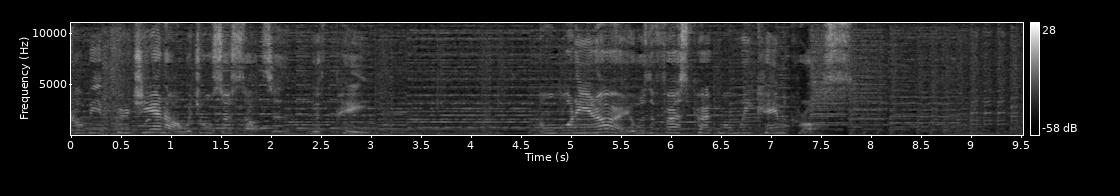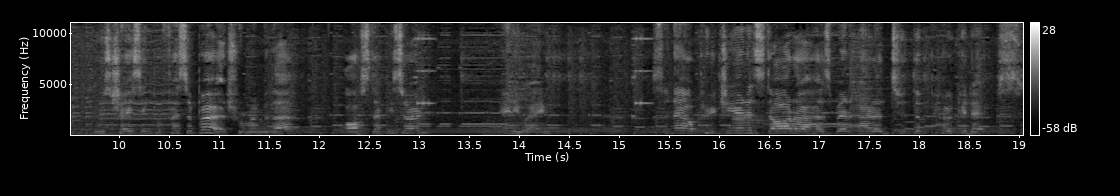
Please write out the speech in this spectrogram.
It'll be a Poochyena, which also starts with P. And what do you know? It was the first Pokemon we came across. It was chasing Professor Birch, remember that? Last episode? Anyway, so now Poochyena's data has been added to the Pokedex.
